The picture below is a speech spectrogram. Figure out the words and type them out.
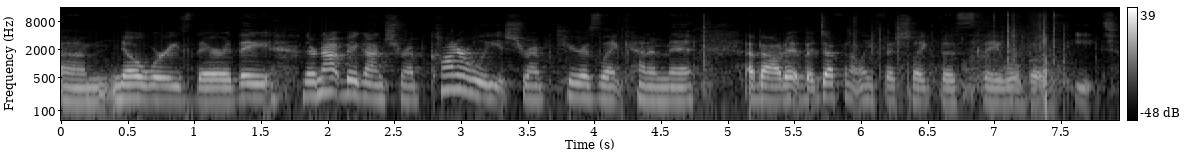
um, no worries there. They, they're not big on shrimp. Connor will eat shrimp. Kira's like kind of meh about it, but definitely fish like this, they will both eat.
